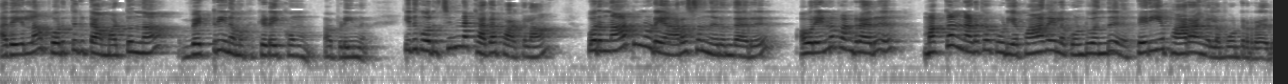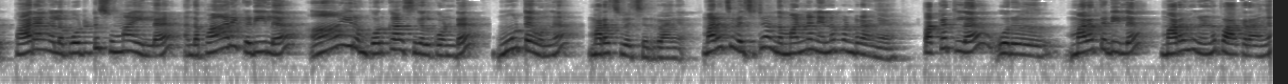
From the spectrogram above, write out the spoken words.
அதையெல்லாம் பொறுத்துக்கிட்டா மட்டும்தான் வெற்றி நமக்கு கிடைக்கும் அப்படின்னு. இதுக்கு ஒரு சின்ன கதை பார்க்கலாம். ஒரு நாட்டினுடைய அரசன் இருந்தாரு. அவர் என்ன பண்றாரு? மக்கள் நடக்கக்கூடிய பாதையில கொண்டு வந்து பெரிய பாறாங்கல்ல போட்டுடுறாரு. பாறாங்கல்ல போட்டுட்டு சும்மா இல்ல அந்த பாறைக்கடியில ஆயிரம் பொற்காசுகள் கொண்ட மூட்டை ஒண்ணு மறைச்சு வச்சிடுறாங்க. மறைச்சு வச்சுட்டு அந்த மன்னன் என்ன பண்றாங்க? பக்கத்தில் ஒரு மரத்தடியில் மறந்து நின்று பார்க்குறாங்க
